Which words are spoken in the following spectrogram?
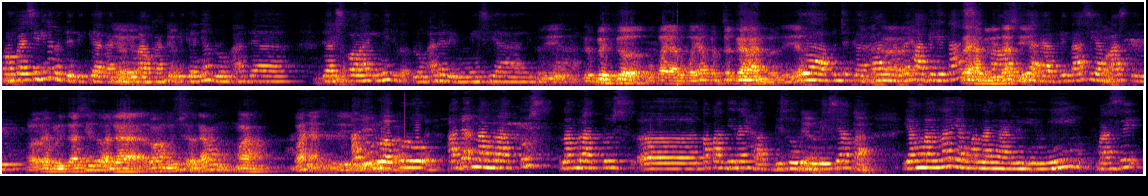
profesi ini kan udah D3 kan yeah, minimal kan yeah. D3-nya belum ada dan sekolah ini juga belum ada di Indonesia gitu Jadi, Pak. Lebih ke upaya-upaya pencegahan berarti ya. Iya, pencegahan dan rehabilitasi. Rehabilitasi. Iya, rehabilitasi yang Wah. pasti. Kalau rehabilitasi itu ada ruangan khusus sekarang malah banyak jadi ada 20 ada 600 600 uh, tapanti rehab di seluruh yeah. Indonesia Pak. Yang mana yang menangani ini masih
